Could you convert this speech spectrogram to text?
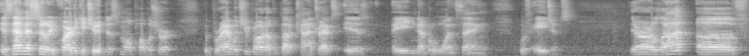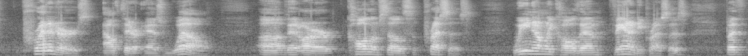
is not necessarily required to get you into a small publisher, but Brad, what you brought up about contracts is a number one thing with agents. There are a lot of predators out there as well uh, that are call themselves presses. We normally call them vanity presses, but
